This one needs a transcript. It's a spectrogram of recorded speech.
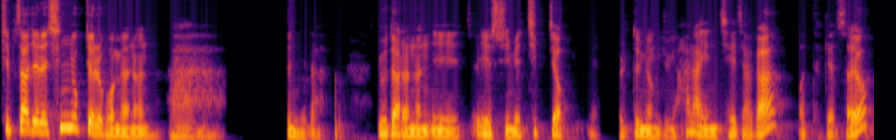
14절에 16절을 보면은 아, 습니다. 유다라는 이 예수님의 직접 12명 중에 하나인 제자가 어떻게 했어요?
